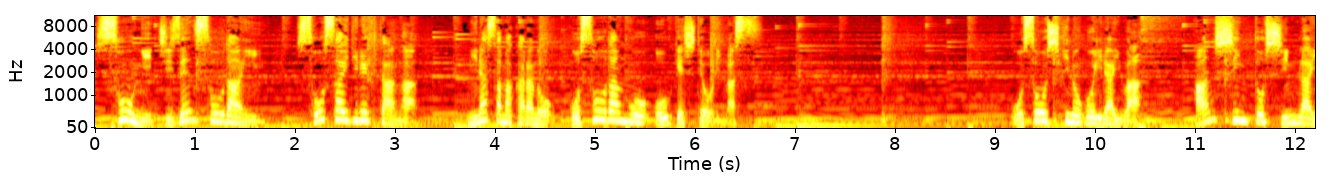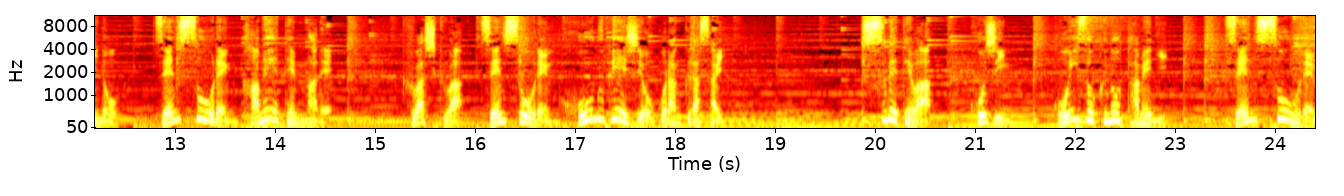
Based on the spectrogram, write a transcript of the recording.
葬儀事前相談員総裁ディレクターが皆様からのご相談をお受けしております。お葬式のご依頼は安心と信頼の全総連加盟店まで。詳しくは全総連ホームページをご覧ください。すべては個人ご遺族のために全総連。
